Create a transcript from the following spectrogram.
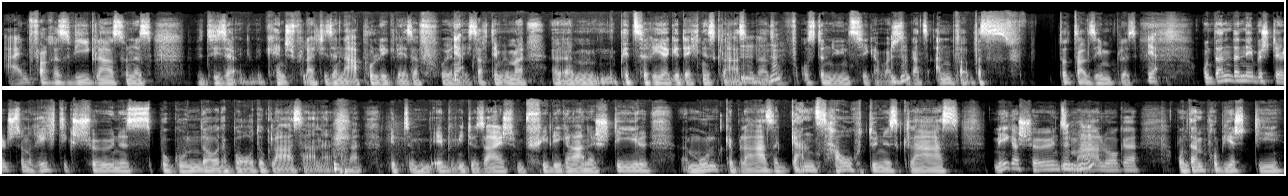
ein einfaches Wie-Glas, so ein, diese, kennst du vielleicht diese Napoli-Gläser früher? Ja. Ich sag dem immer ähm, Pizzeria-Gedächtnisglas mhm. oder so aus den 90er, weißt du, mhm. so ganz einfach, was total simples. Ja. Und dann daneben stellst du ein richtig schönes Burgunder- oder Bordeaux-Glas an. Mit, eben wie du sagst, einem filigranen Stiel, Mundgeblase, ganz hauchdünnes Glas. Mega schön zum mhm. Anschauen. Und dann probierst du die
